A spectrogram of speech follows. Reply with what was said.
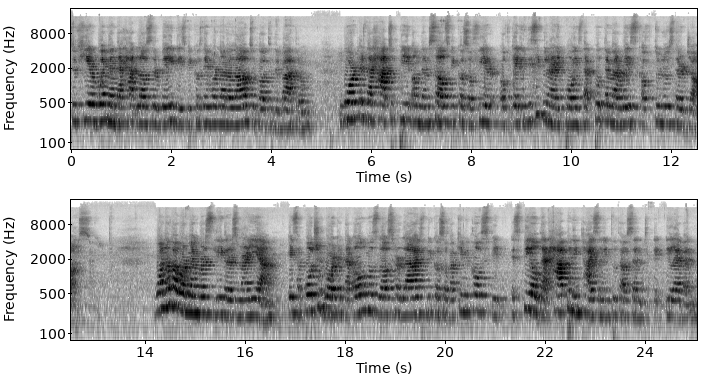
to hear women that had lost their babies because they were not allowed to go to the bathroom. Workers that had to pee on themselves because of fear of getting disciplinary points that put them at risk of to lose their jobs. One of our members' leaders, Maria, is a poultry worker that almost lost her life because of a chemical spill that happened in Tyson in 2011.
